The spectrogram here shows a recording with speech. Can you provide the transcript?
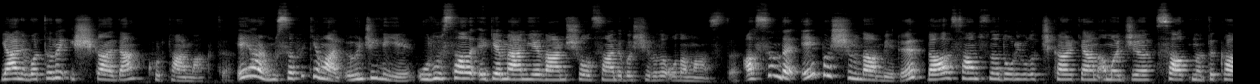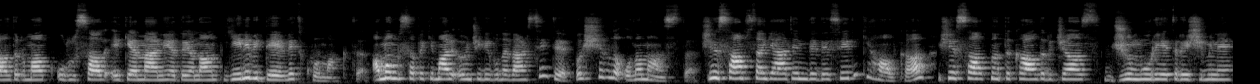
Yani vatanı işgalden kurtarmaktı. Eğer Mustafa Kemal önceliği ulusal egemenliğe vermiş olsaydı başarılı olamazdı. Aslında en başından beri daha Samsun'a doğru yola çıkarken amacı saltanatı kaldırmak, ulusal egemenliğe dayanan yeni bir devlet kurmaktı. Ama Mustafa Kemal önceliği buna verseydi başarılı olamazdı. Şimdi Samsun'a geldiğinde deseydi ki halka işte saltanatı kaldıracağız, cumhuriyet rejimini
